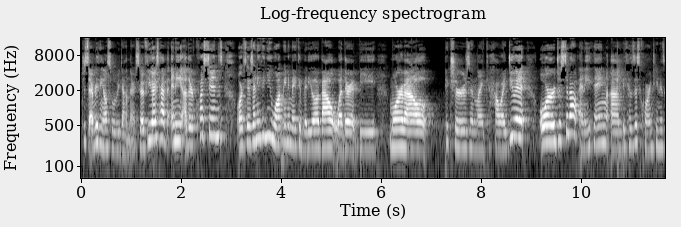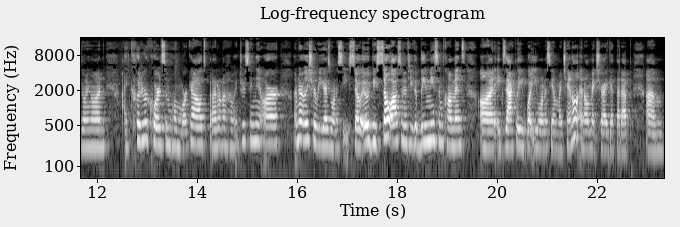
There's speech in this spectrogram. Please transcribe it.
just everything else will be down there. So if you guys have any other questions or if there's anything you want me to make a video about, whether it be more about pictures and like how I do it or just about anything um, because this quarantine is going on. I could record some home workouts, but I don't know how interesting they are. I'm not really sure what you guys want to see. So it would be so awesome if you could leave me some comments on exactly what you want to see on my channel and I'll make sure I get that up, um,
